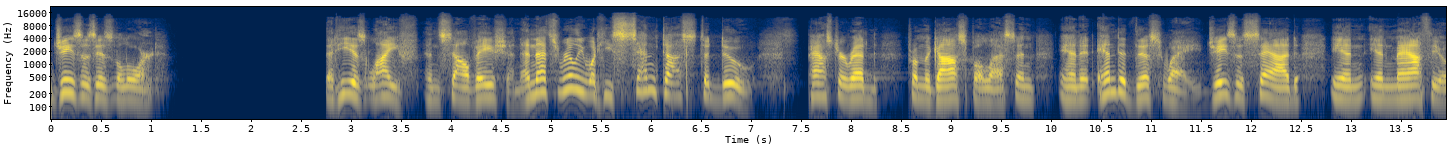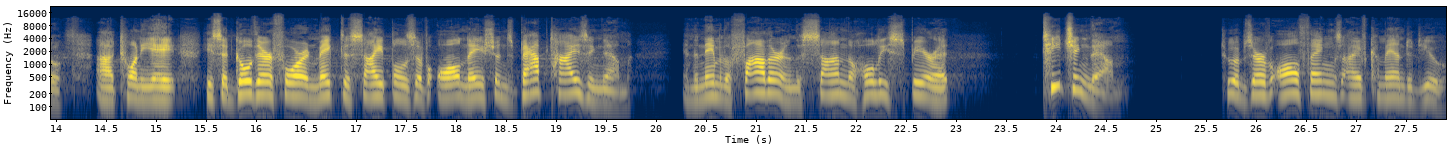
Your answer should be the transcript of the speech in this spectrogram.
Jesus is the Lord, that He is life and salvation. And that's really what He sent us to do. Pastor read from the gospel lesson, and it ended this way. Jesus said in, in Matthew uh, 28, He said, Go therefore and make disciples of all nations, baptizing them in the name of the Father and the Son, and the Holy Spirit, teaching them to observe all things I have commanded you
